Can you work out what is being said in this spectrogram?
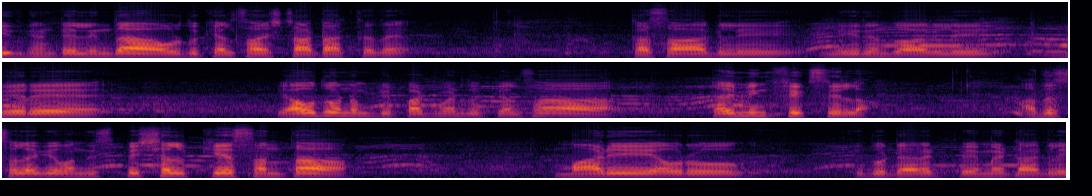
ಐದು ಗಂಟೆಲಿಂದ ಅವ್ರದ್ದು ಕೆಲಸ ಸ್ಟಾರ್ಟ್ ಆಗ್ತದೆ. ಕಸ ಆಗಲಿ, ನೀರಿಂದು ಆಗಲಿ, ಬೇರೆ ಯಾವುದೂ ನಮ್ಮ ಡಿಪಾರ್ಟ್ಮೆಂಟ್ದು ಕೆಲಸ ಟೈಮಿಂಗ್ ಫಿಕ್ಸ್ ಇಲ್ಲ. ಅದ್ರ ಸಲುವಾಗಿ ಒಂದು ಸ್ಪೆಷಲ್ ಕೇಸ್ ಅಂತ ಮಾಡಿ ಅವರು ಇದು ಡೈರೆಕ್ಟ್ ಪೇಮೆಂಟ್ ಆಗಲಿ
